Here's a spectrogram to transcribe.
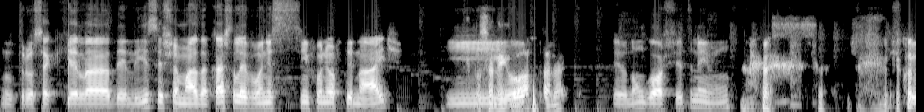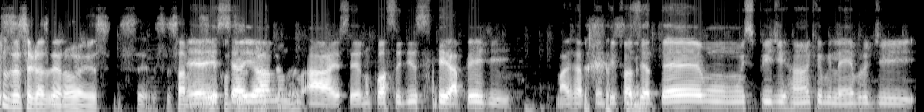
nos trouxe aquela delícia chamada Castlevania Symphony of the Night. E você nem outro, gosta, né? Eu não gosto de jeito nenhum. quantas vezes você já zerou esse? Você, você sabe é, dizer esse aí eu não, Ah, esse aí eu não posso dizer, já perdi. Mas já tentei fazer até um, um speed run que eu me lembro de,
